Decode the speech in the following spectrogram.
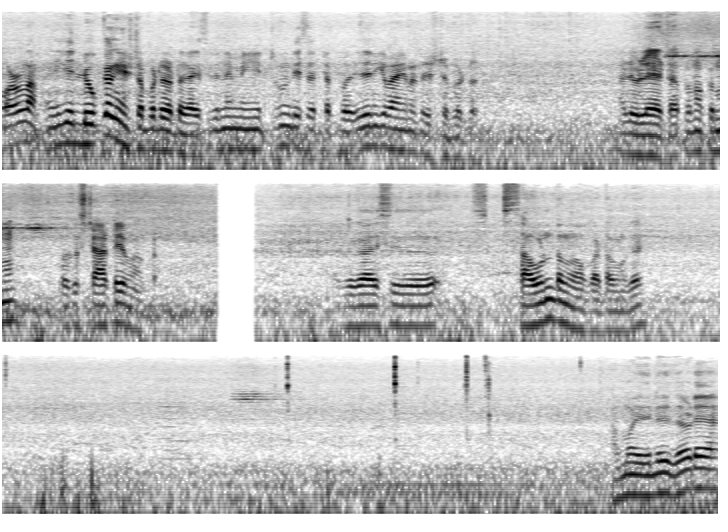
കൊള്ളാം. എനിക്ക് ലുക്ക് അങ്ങ് ഇഷ്ടപ്പെട്ടു കേട്ടോ കൈസ് പിന്നെ മീറ്ററിന്റെ സെറ്റപ്പ് ഇതെനിക്ക് ഭയങ്കരമായിട്ട് ഇഷ്ടപ്പെട്ടു. അടിപൊളിയായിട്ട്. അപ്പോൾ നമുക്കൊന്ന് നമുക്ക് സ്റ്റാർട്ട് ചെയ്ത് നോക്കാം. അപ്പോൾ കാശ് സൗണ്ട് നോക്കാം കേട്ടോ നമുക്ക്. അമ്മ ഇതിന്റെ ഇതെവിടെയാ?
